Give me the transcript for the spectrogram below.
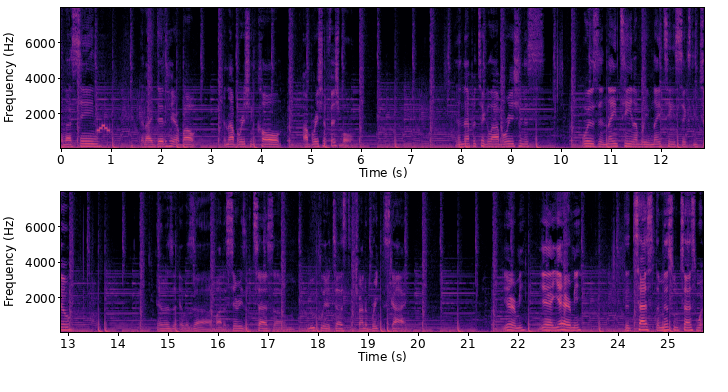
and I seen, and I did hear about an operation called Operation Fishbowl. And that particular operation is was in 19, I believe, 1962. It was it was uh, about a series of tests, um, nuclear tests, to try to break the sky. You hear me? Yeah, you hear me. The test, the missile test, were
